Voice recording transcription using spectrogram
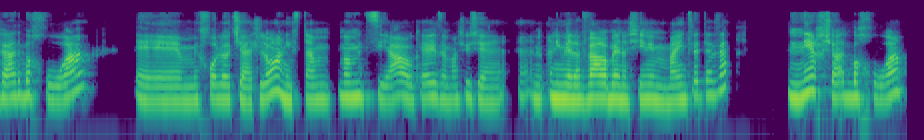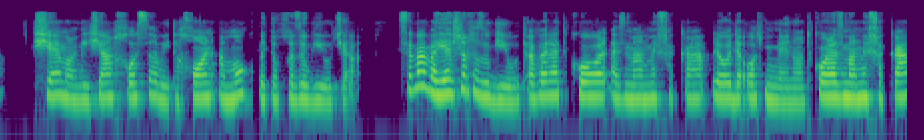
ואת בחורה, אמ, יכול להיות שאת לא, אני סתם ממציאה, אוקיי? זה משהו שאני מלווה הרבה נשים עם ה mindset הזה. נניח שאת בחורה שמרגישה חוסר ביטחון עמוק בתוך הזוגיות שלה. סבבה, יש לך זוגיות, אבל את כל הזמן מחכה להודעות ממנו, את כל הזמן מחכה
